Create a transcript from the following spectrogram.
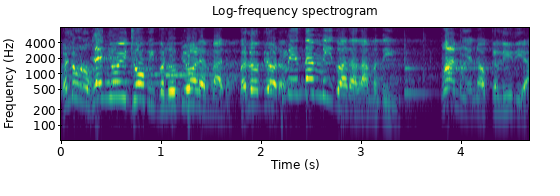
ဘယ်လိုလုပ်လက်ညှိုးကြီးထိုးပြီးဘယ်လိုပြောတယ်မှတ်တော့ဘယ်လိုပြောတော့မင်းသက်မိသွားတာလားမသိဘူးငါမြင်တော့ကလေးတွေက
